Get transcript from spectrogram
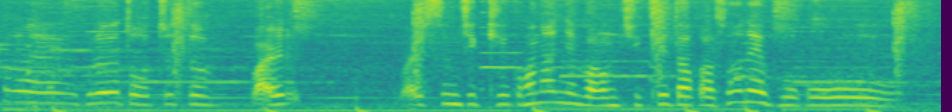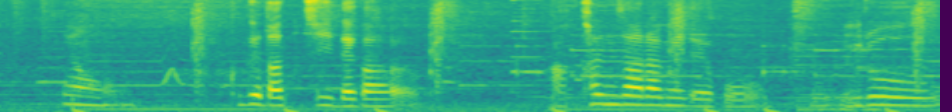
그래. 그래도 어쨌든 말 말씀 지키고 하나님 마음 지키다가 손해 보고 그냥 그게 낫지. 내가 악한 사람이 되고 이로운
